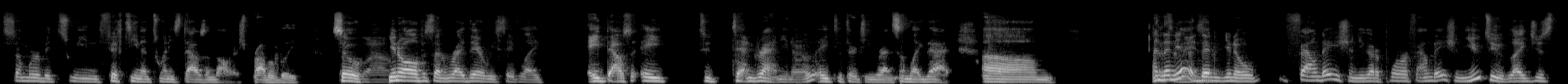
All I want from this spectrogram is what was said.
somewhere between fifteen and twenty thousand dollars, probably. So Wow. you know, all of a sudden, right there, we save like eight thousand, eight to ten grand. You know, eight to thirteen grand, something like that. Um, and That's then yeah, then you know, foundation. You got to pour a foundation. YouTube, like just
